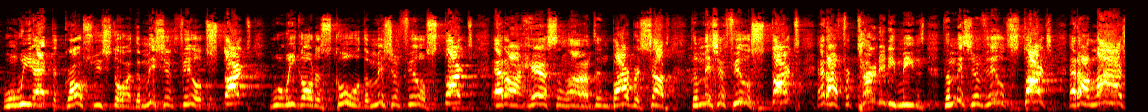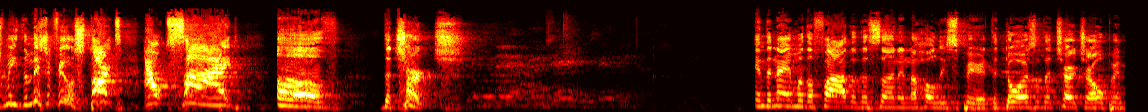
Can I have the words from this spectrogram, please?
when we at the grocery store. The mission field starts when we go to school. The mission field starts at our hair salons and barbershops. The mission field starts at our fraternity meetings. The mission field starts at our lodge meetings. The mission field starts outside of the church. In the name of the Father, the Son, and the Holy Spirit, the doors of the church are open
